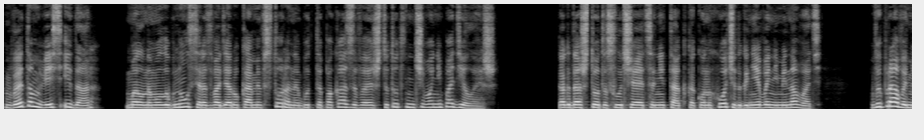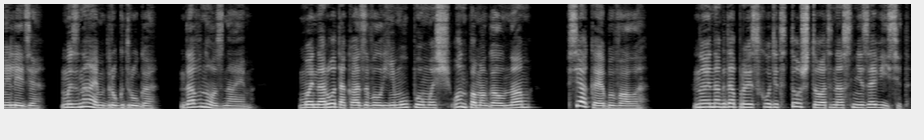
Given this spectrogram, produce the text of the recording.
«В этом весь и дар». Мелном улыбнулся, разводя руками в стороны, будто показывая, что тут ничего не поделаешь. Когда что-то случается не так, как он хочет, гнева не миновать. Вы правы, миледи, мы знаем друг друга. Давно знаем. Мой народ оказывал ему помощь, он помогал нам. Всякое бывало. Но иногда происходит то, что от нас не зависит.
